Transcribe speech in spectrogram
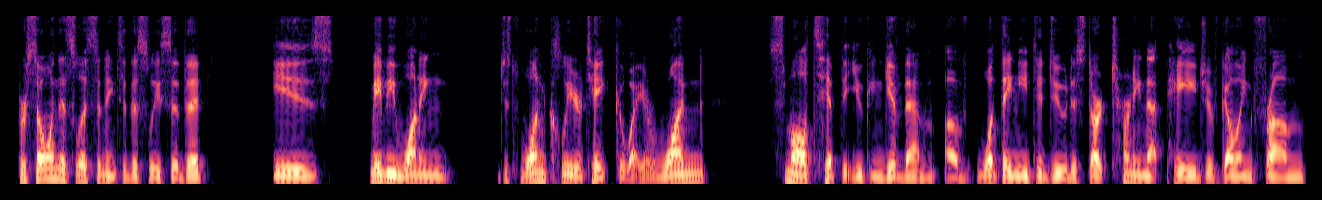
for someone that's listening to this, Lisa, that is maybe wanting just one clear takeaway or one small tip that you can give them of what they need to do to start turning that page of going from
